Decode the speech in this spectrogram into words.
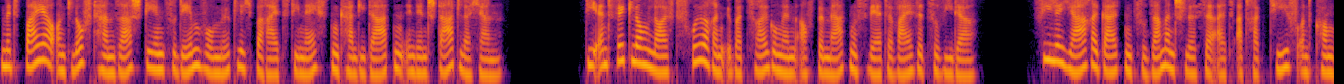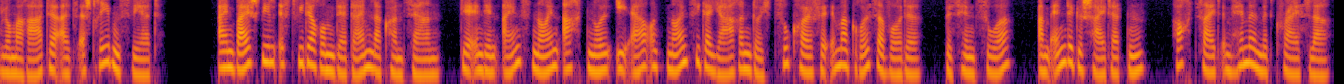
Mit Bayer und Lufthansa stehen zudem womöglich bereits die nächsten Kandidaten in den Startlöchern. Die Entwicklung läuft früheren Überzeugungen auf bemerkenswerte Weise zuwider. Viele Jahre galten Zusammenschlüsse als attraktiv und Konglomerate als erstrebenswert. Ein Beispiel ist wiederum der Daimler-Konzern, der in den 1980 ER und 90er Jahren durch Zukäufe immer größer wurde, bis hin zur, am Ende gescheiterten, Hochzeit im Himmel mit Chrysler.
